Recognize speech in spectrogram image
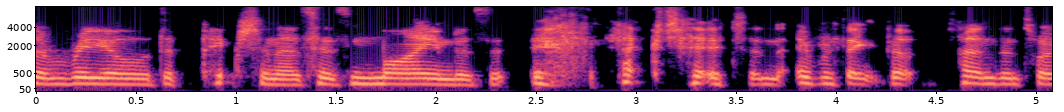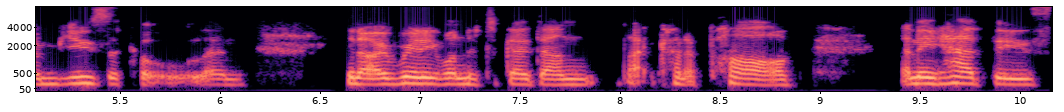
surreal depiction as his mind is affected and everything that turns into a musical. And you know, I really wanted to go down that kind of path. And he had these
